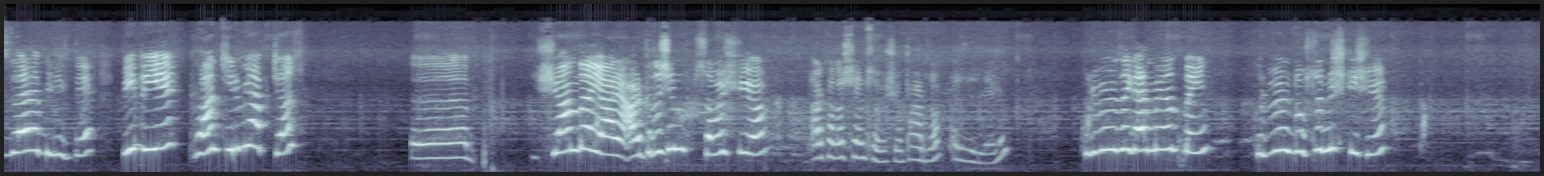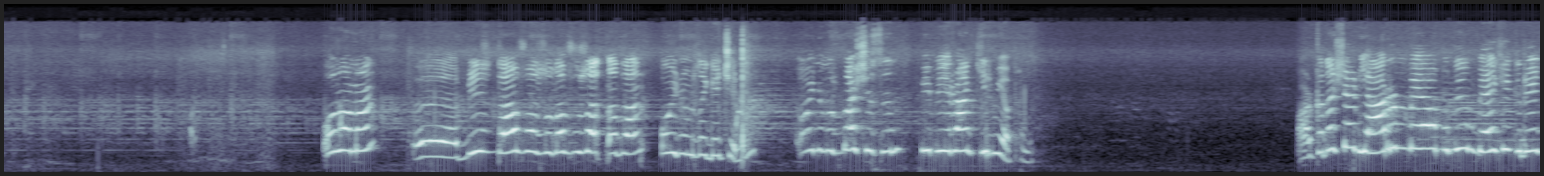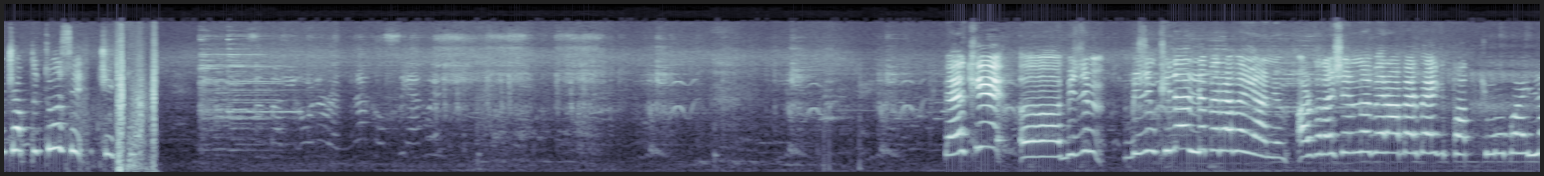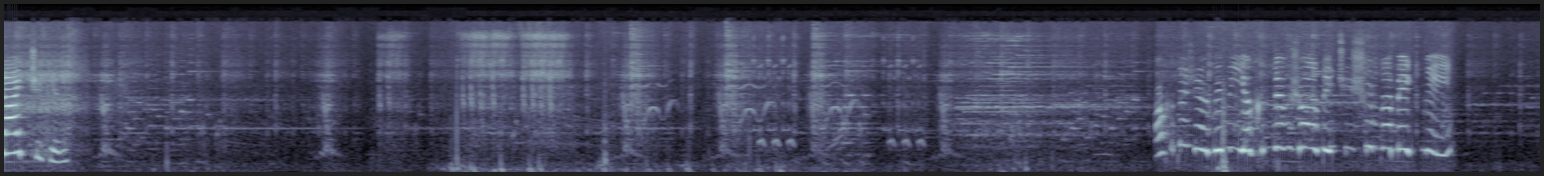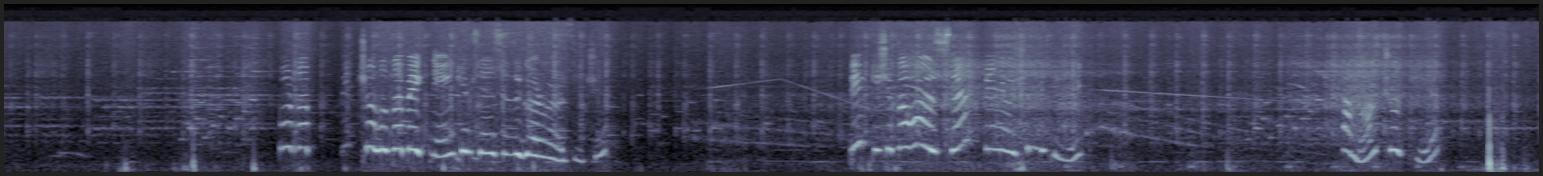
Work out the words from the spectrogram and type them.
sizlerle birlikte Bibi'yi rank 20 yapacağız. Ee, şu anda yani arkadaşım savaşıyor. Arkadaşlarım savaşıyor pardon özür dilerim. Kulübümüze gelmeyi unutmayın. Kulübümüz 93 kişi. O zaman e, biz daha fazla laf uzatmadan oyunumuza geçelim. Oyunumuz başlasın. Bibi rank 20 yapalım. Arkadaşlar Grand Chapter 2 se- çekeceğim. Belki e, bizim bizimkilerle beraber yani arkadaşlarımla beraber belki PUBG Mobile Lite çekeriz. Görmemesi için. Bir kişi daha ölse benim için bitecek. Tamam çok iyi.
